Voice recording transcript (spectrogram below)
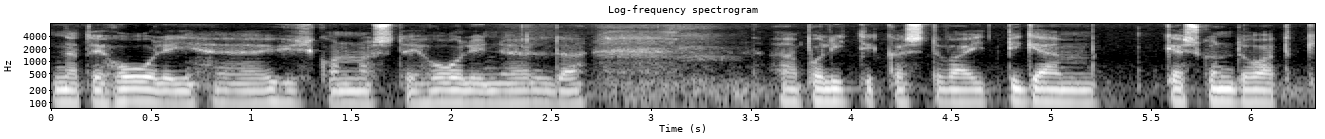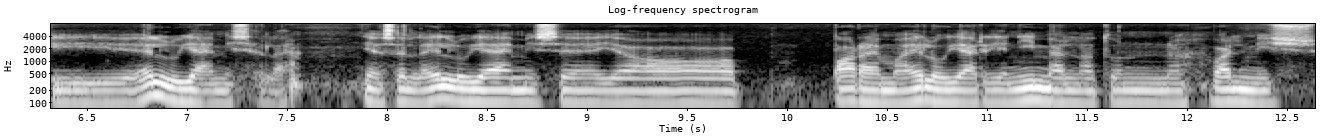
nad ei hooli ühiskonnast, ei hooli nii-öelda poliitikast, vaid pigem keskenduvadki ellujäämisele. ja selle ellujäämise ja parema elujärje nimel nad on valmis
